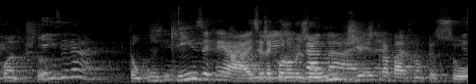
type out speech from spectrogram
Quanto custou? 15 reais. Então, com 15 reais, Um economizou um dia de trabalho de uma Isso pessoa.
